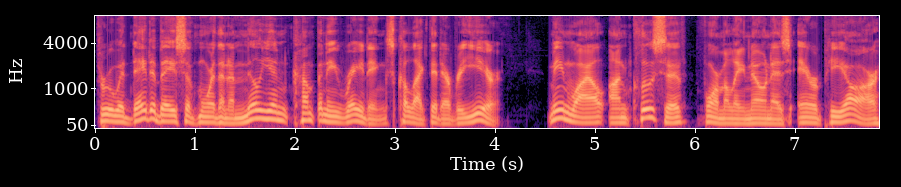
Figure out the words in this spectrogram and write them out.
through a database of more than a million company ratings collected every year. Meanwhile, Onclusive, formerly known as AirPR,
